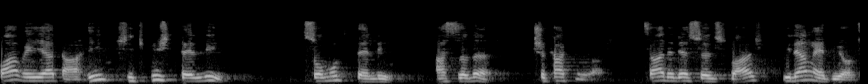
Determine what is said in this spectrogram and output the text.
Huawei'ye dahi hiçbir delil somut delil, aslını çıkartmıyor. Sadece söz var, ilan ediyor.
